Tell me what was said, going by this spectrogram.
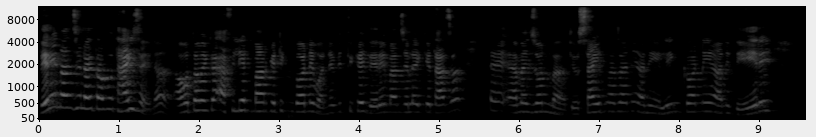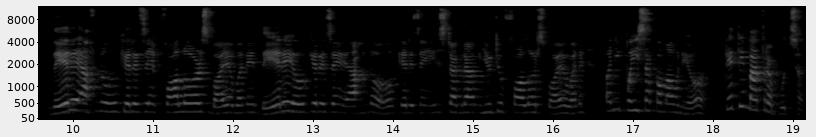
धेरै मान्छेलाई त अब थाहै छैन। अब तपाईँको एफिलिएट मार्केटिङ गर्ने भन्ने बित्तिकै धेरै मान्छेलाई के थाहा छ? ए एमाजोनमा त्यो साइटमा जाने अनि लिङ्क गर्ने अनि धेरै धेरै आफ्नो के अरे चाहिँ फलोवर्स भयो भने धेरै हो के अरे चाहिँ आफ्नो हो के अरे चाहिँ इन्स्टाग्राम युट्युब फलोवर्स भयो भने अनि पैसा कमाउने हो। त्यति मात्र बुझ्छन्।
